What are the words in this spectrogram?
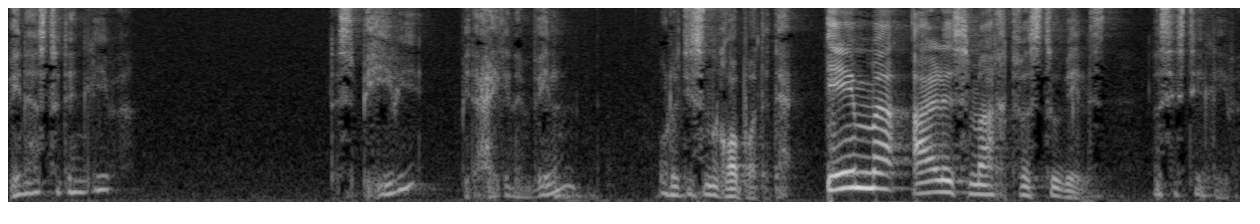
Wen hast du denn lieber? Das Baby mit eigenem Willen oder diesen Roboter, der immer alles macht, was du willst? Was ist dir lieber?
